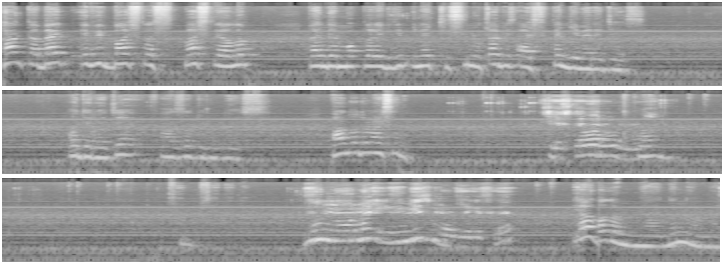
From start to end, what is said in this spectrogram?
Kanka ben evi başlas başlayalım. Ben de moblara gideyim. İnek kesin yoksa biz açlıktan gebereceğiz. O derece fazla durumdayız. Bana odun versene. Chest'te var oğlum. Var mı? Bu normal evimiz mi olacak Efe? Ya oğlum ya ne normal.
